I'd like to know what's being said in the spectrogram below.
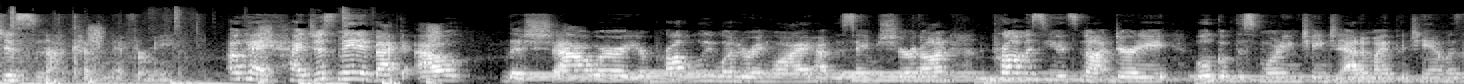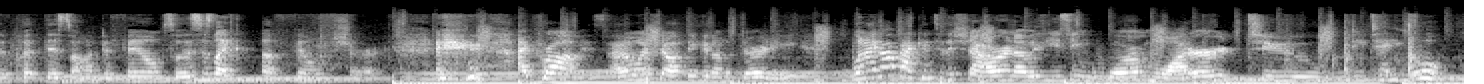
just not cutting it for me. Okay, I just made it back out the shower. You're probably wondering why I have the same shirt on. I promise you it's not dirty. Woke up this morning, changed out of my pajamas and put this on to film. So this is like a film shirt. I promise. I don't want y'all thinking I'm dirty. When I got back into the shower and I was using warm water to detangle,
